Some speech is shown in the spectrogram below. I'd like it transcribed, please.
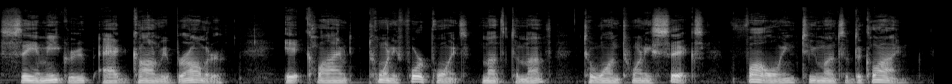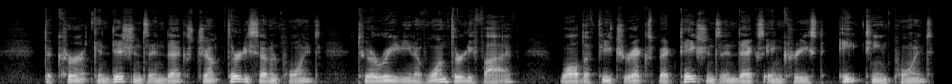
CME Group Ag Economy Barometer. It climbed 24 points month to month to to 126 following two months of decline. The current conditions index jumped 37 points to a reading of 135, while the future expectations index increased 18 points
